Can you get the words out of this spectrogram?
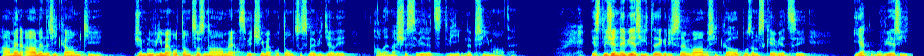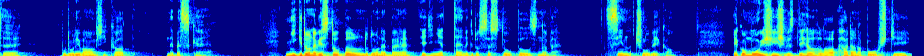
Amen, amen, říkám ti, že mluvíme o tom, co známe a svědčíme o tom, co jsme viděli, ale naše svědectví nepřijímáte. Jestliže nevěříte, když jsem vám říkal pozemské věci, jak uvěříte, budu-li vám říkat nebeské? Nikdo nevystoupil do nebe, jedině ten, kdo se stoupil z nebe. Syn člověka. Jako Mojžíš vyzdvihl hada na poušti,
